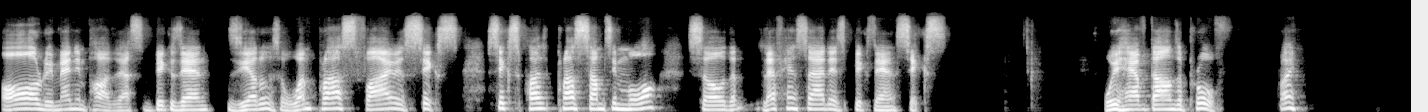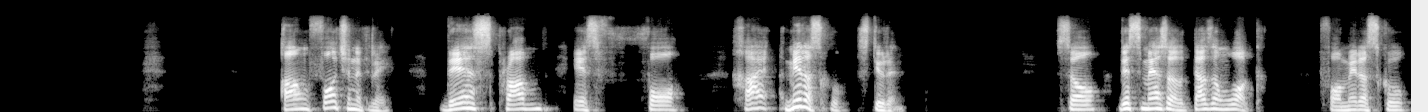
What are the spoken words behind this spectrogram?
all remaining part that's bigger than zero. So one plus five is six, six plus, plus something more. So the left-hand side is bigger than six. We have done the proof, right? Unfortunately, this problem is for high middle school student. So this method doesn't work for middle school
